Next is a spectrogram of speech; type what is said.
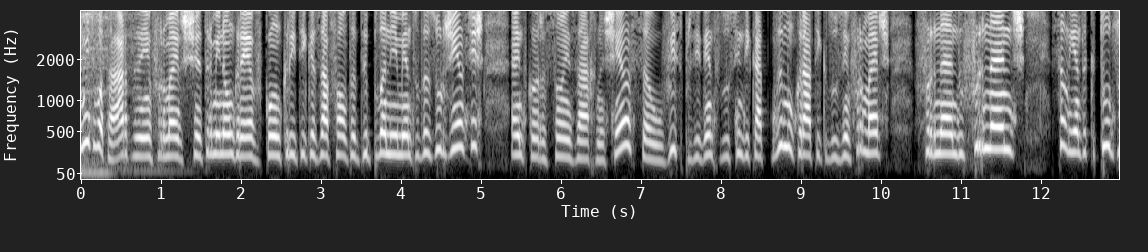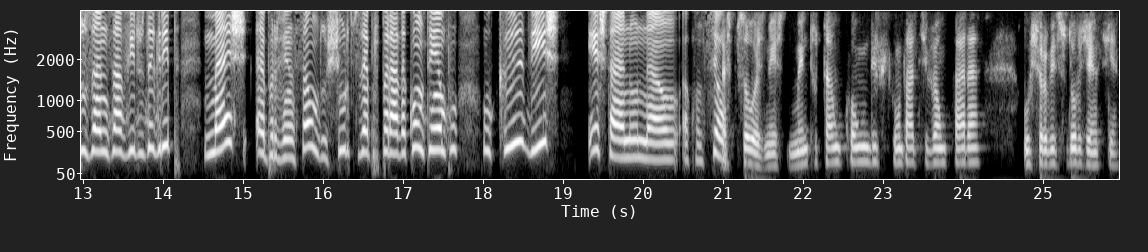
Muito boa tarde. Enfermeiros terminam greve com críticas à falta de planeamento das urgências. Em declarações à Renascença, o vice-presidente do Sindicato Democrático dos Enfermeiros, Fernando Fernandes, salienta que todos os anos há vírus da gripe, mas a prevenção dos surtos é preparada com tempo, o que diz este ano não aconteceu. As pessoas neste momento estão com dificuldades e vão para os serviços de urgência.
